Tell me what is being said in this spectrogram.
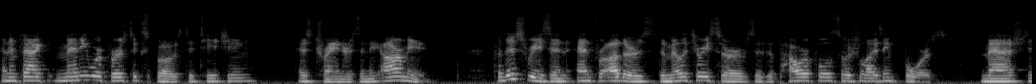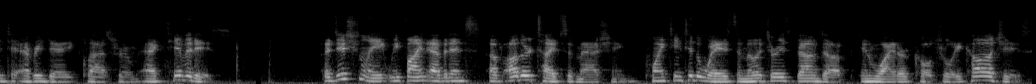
and in fact, many were first exposed to teaching as trainers in the army. For this reason, and for others, the military serves as a powerful socializing force mashed into everyday classroom activities. Additionally, we find evidence of other types of mashing, pointing to the ways the military is bound up in wider cultural ecologies.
